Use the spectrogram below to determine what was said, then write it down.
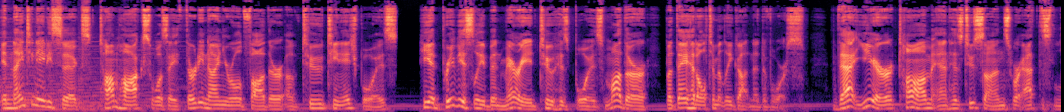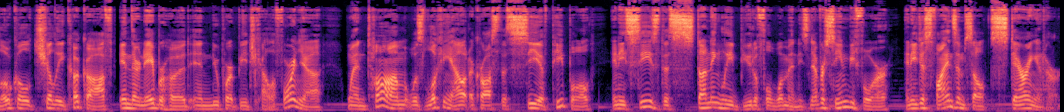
In 1986, Tom Hawks was a 39 year old father of two teenage boys. He had previously been married to his boys' mother, but they had ultimately gotten a divorce. That year, Tom and his two sons were at this local chili cook off in their neighborhood in Newport Beach, California, when Tom was looking out across the sea of people and he sees this stunningly beautiful woman he's never seen before and he just finds himself staring at her.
